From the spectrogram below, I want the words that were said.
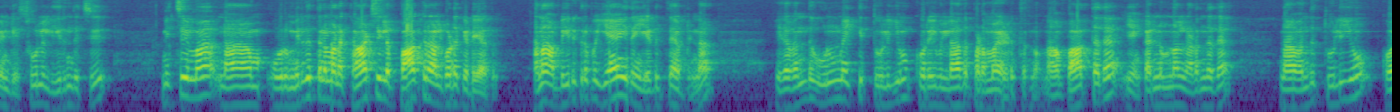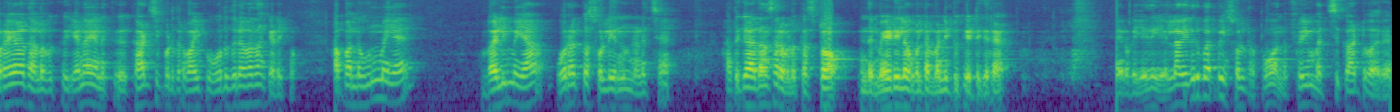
வேண்டிய சூழல் இருந்துச்சு. நிச்சயமாக நான் ஒரு மிருகத்தனமான காட்சிகளை பார்க்குற ஆள் கூட கிடையாது. ஆனால் அப்படி இருக்கிறப்ப ஏன் இதை எடுத்தேன் அப்படின்னா இதை வந்து உண்மைக்கு துளியும் குறைவில்லாத படமாக எடுத்துடணும். நான் பார்த்ததை என் கண்ணு முன்னால் நடந்ததை நான் வந்து துளியும் குறையாத அளவுக்கு ஏன்னா எனக்கு காட்சிப்படுத்துகிற வாய்ப்பு ஒரு தடவை தான் கிடைக்கும். அப்போ அந்த உண்மையை வலிமையாக உறக்க சொல்லிடணும்னு நினச்சேன். அதுக்காக தான் சார் அவ்வளோ கஷ்டம். இந்த மேடையில் உங்கள்கிட்ட மன்னிப்பு கேட்டுக்கிறேன். என்னுடைய எது எல்லா எதிர்பார்ப்பையும் சொல்கிறப்போ அந்த ஃப்ரேம் வச்சு காட்டுவார்.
